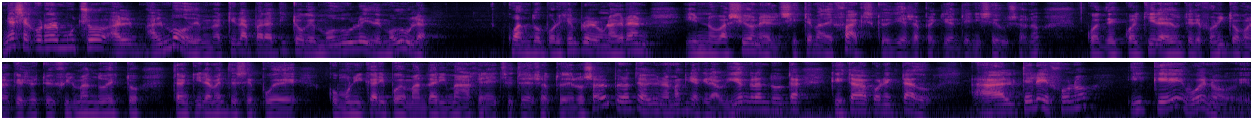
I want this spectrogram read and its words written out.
Me hace acordar mucho al, al modem, aquel aparatito que modula y demodula. cuando por ejemplo era una gran innovación el sistema de fax, que hoy día ya prácticamente ni se usa, ¿no? De cualquiera de un telefonito con el que yo estoy filmando esto, tranquilamente se puede comunicar y puede mandar imágenes, etcétera, ya ustedes lo saben, pero antes había una máquina que era bien grandota, que estaba conectado al teléfono y que, bueno, eh,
